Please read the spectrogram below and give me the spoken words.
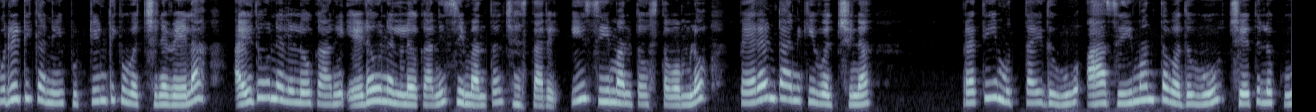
పురిటికని పుట్టింటికి వచ్చిన వేళ ఐదవ నెలలో కానీ ఏడవ నెలలో కానీ సీమంతం చేస్తారు. ఈ సీమంతోత్సవంలో పేరంటానికి వచ్చిన ప్రతి ముత్తైదువు ఆ సీమంత వధువు చేతులకు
